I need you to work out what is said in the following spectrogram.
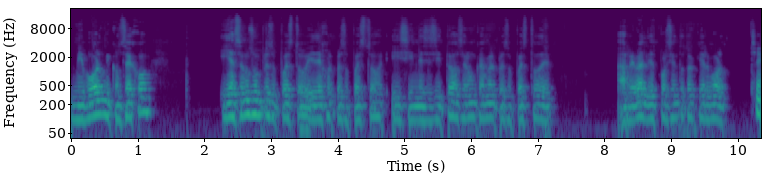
mi board, mi consejo, y hacemos un presupuesto y dejo el presupuesto. Y si necesito hacer un cambio del presupuesto de arriba del 10%, tengo que ir al board. Sí,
